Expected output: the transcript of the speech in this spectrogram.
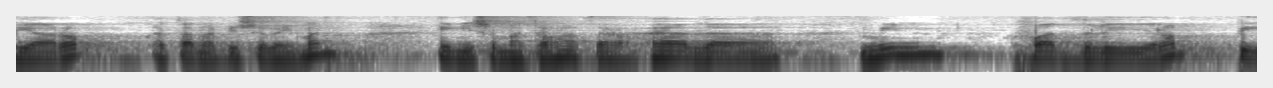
ya Rob kata Nabi Sulaiman ini semata-mata hada min fadli Rabbi.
